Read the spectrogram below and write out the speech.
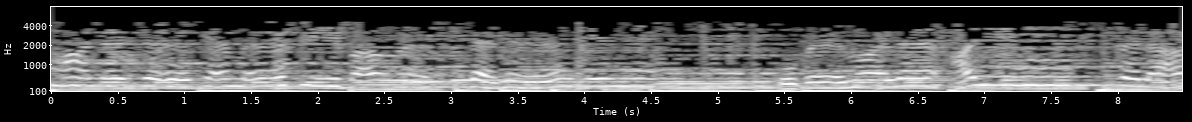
මනස කැමති බව දැනගෙන ඔබ මල අයින් කළා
